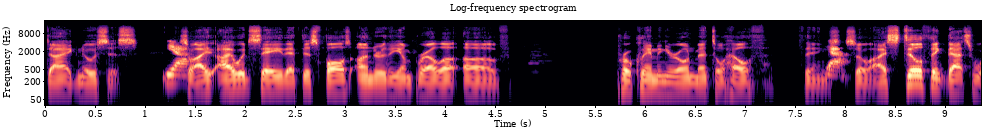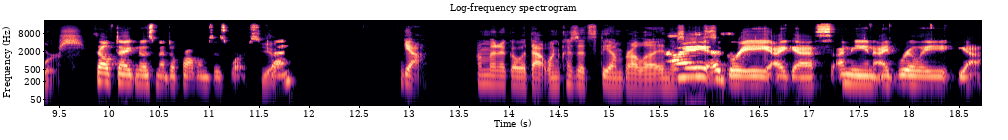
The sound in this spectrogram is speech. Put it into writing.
diagnosis. Yeah, So I, I would say that this falls under the umbrella of proclaiming your own mental health things. Yeah. So I still think that's worse. self-diagnosed mental problems is worse. Yeah. Jen? Yeah. I'm going to go with that one because it's the umbrella in this I case. agree. I guess. I mean, I really, yeah.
